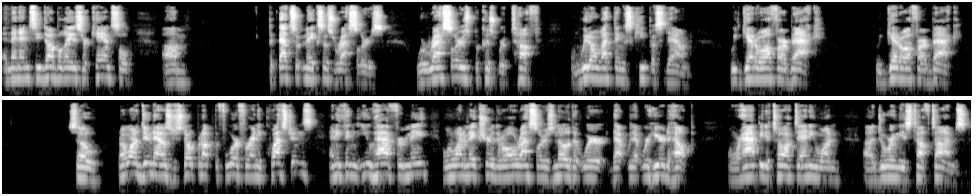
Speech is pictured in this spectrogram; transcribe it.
and then NCAA's are canceled. Um, but that's what makes us wrestlers. We're wrestlers because we're tough, and we don't let things keep us down. We get off our back. We get off our back. So what I want to do now is just open up the floor for any questions, anything that you have for me, and we want to make sure that all wrestlers know that we're that, that we're here to help, and we're happy to talk to anyone uh, during these tough times.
